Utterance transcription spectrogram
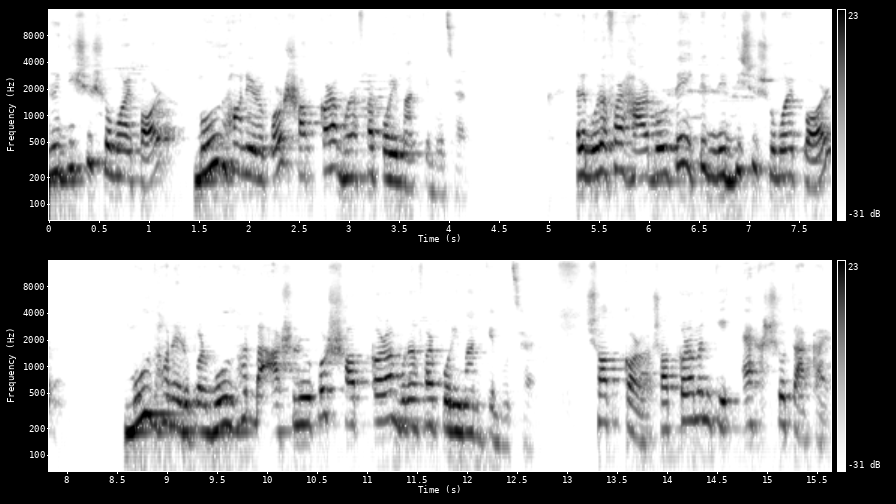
নির্দিষ্ট সময় পর মূলধনের উপর শতকরা মুনাফার পরিমাণকে বোঝায়। তাহলে মুনাফার হার বলতে একটি নির্দিষ্ট সময় পর মূলধনের উপর, মূলধন বা আসলের উপর শতকরা মুনাফার পরিমাণকে বোঝায়। শতকরা শতকরা মানে কি একশো টাকায়।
